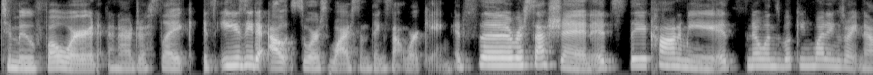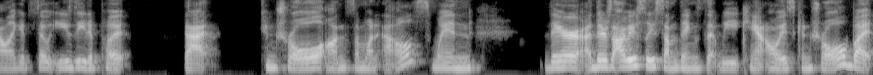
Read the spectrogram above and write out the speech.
to move forward and are just like it's easy to outsource why something's not working. It's the recession, it's the economy, it's no one's booking weddings right now. Like it's so easy to put that control on someone else when there there's obviously some things that we can't always control but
